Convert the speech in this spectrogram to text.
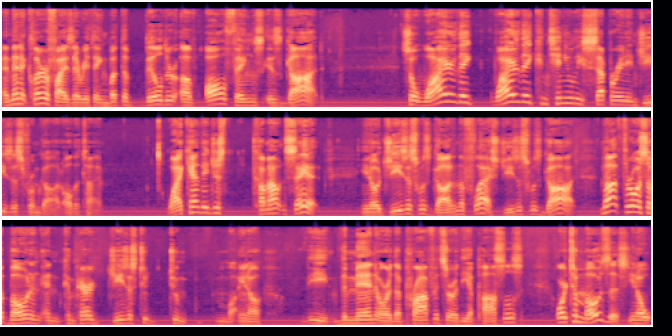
and then it clarifies everything, but the builder of all things is God. So why are they why are they continually separating Jesus from God all the time? Why can't they just come out and say it? You know, Jesus was God in the flesh. Jesus was God. Not throw us a bone and, and compare Jesus to to you know the the men or the prophets or the apostles or to Moses. You know,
